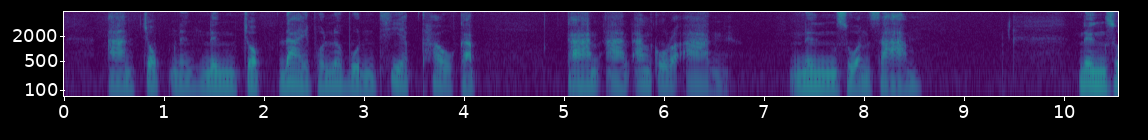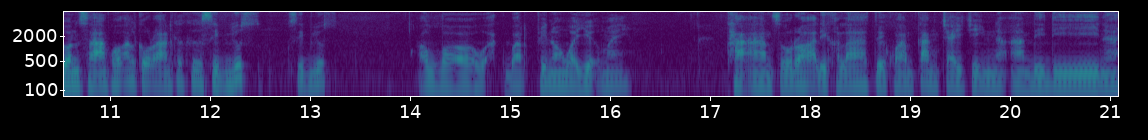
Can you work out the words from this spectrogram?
ๆ อ่านจบหนึ่งหนึ่งจบได้ผลบุญเทียบเท่ากับการอ่านอัลกุรอานหนึ่งส่วนสาม หนึ่งส่วนสามของอัลกุรอานก็คือสิบยุสสิบยุสอัลลอฮฺอักบัรพี่น้องว่าเยอะไหมถ้าอ่านสุรอัลิคลาสด้วยความตั้งใจจริงนะอ่านดีๆนะ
